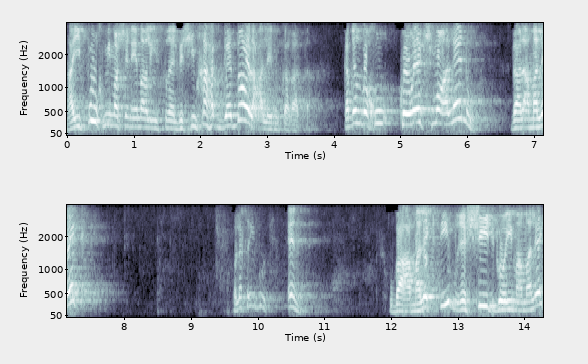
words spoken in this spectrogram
ההיפוך ממה שנאמר לישראל, ושמך הגדול עלינו קראת. הקדוש ברוך הוא קורא את שמו עלינו, ועל עמלק הולך לאיבוד, אין. ובעמלק כתיב ראשית גויים עמלק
